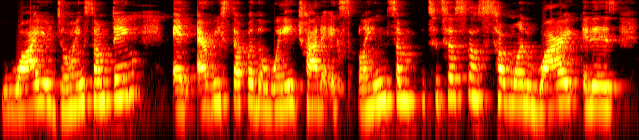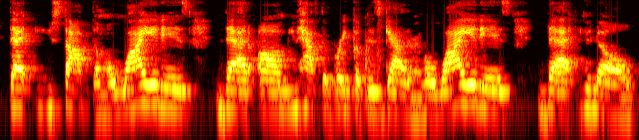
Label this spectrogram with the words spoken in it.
why you're doing something and every step of the way try to explain some to, to someone why it is that you stop them or why it is that um, you have to break up this gathering or why it is that you know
